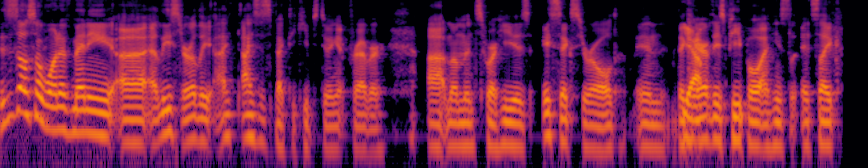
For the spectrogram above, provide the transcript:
This is also one of many, uh, at least early. I, I suspect he keeps doing it forever. Uh, moments where he is a six year old in the Yeah. care of these people, and he's it's like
